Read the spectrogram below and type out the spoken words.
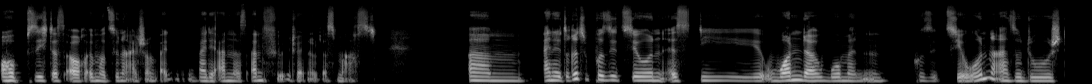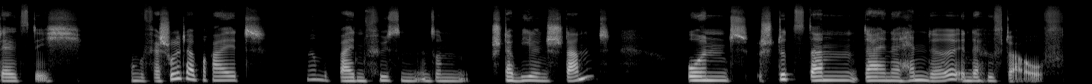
ob sich das auch emotional schon bei bei dir anders anfühlt, wenn du das machst. Ähm, eine 3. Position ist die Wonder Woman Position. Also, du stellst dich ungefähr schulterbreit, ne, mit beiden Füßen in so 'n stabilen Stand und stützt dann deine Hände in der Hüfte auf,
